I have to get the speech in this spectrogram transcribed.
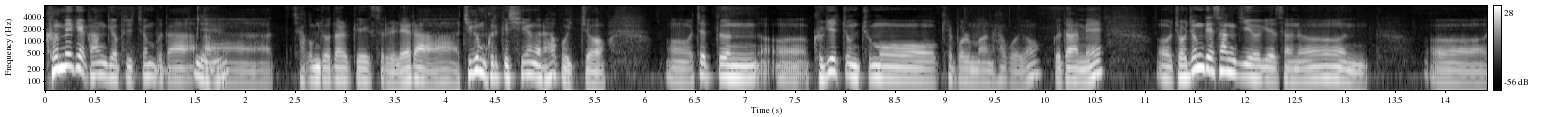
금액에 관계없이 전부 다 예. 아, 자금 조달 계획서를 내라. 지금 그렇게 시행을 하고 있죠. 어, 어쨌든 어, 그게 좀 주목해 볼 만하고요. 그 다음에 어, 조정 대상 지역에서는 어,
